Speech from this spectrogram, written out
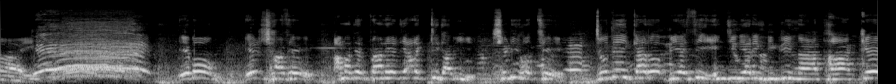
নাই। এবং এর সাথে আমাদের প্রাণের যে আরেকটি দাবি, সেটি হচ্ছে, যদি কারও বিএসসি ইঞ্জিনিয়ারিং ডিগ্রি না থাকে,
